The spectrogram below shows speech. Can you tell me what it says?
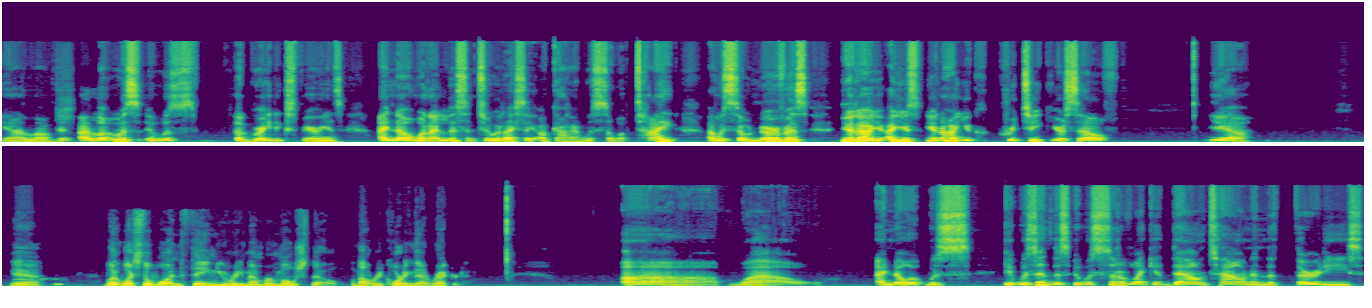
Yeah, I loved it. I love it was it was a great experience. I know when I listen to it, I say, "Oh God, I was so uptight. I was so nervous." You know, I use you know how you critique yourself. Yeah. Yeah. Mm-hmm. What What's the one thing you remember most though about recording that record? Ah, uh, wow. I know it was it was in this it was sort of like at downtown in the 30s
